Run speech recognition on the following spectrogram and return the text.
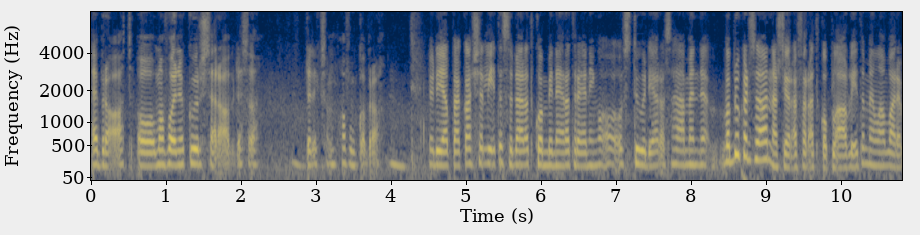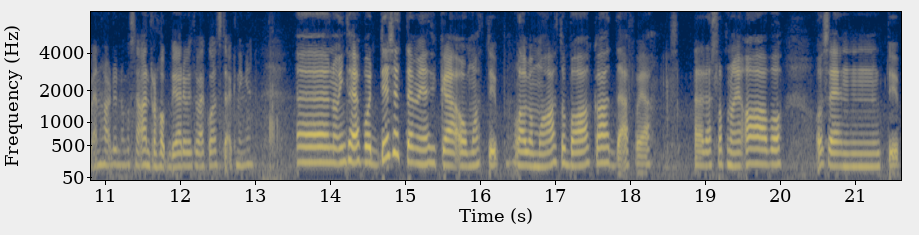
är bra att, och man får ju kurser av det så det liksom har funkat bra. Mm. Ja, det hjälper kanske lite sådär att kombinera träning och, och, studier och så här men vad brukar du så annars göra för att koppla av lite mellan varven? Har du några andra hobbyer utöver konstökningen? Uh, no, inte jag på det sättet men jag tycker om att typ laga mat och baka, där får jag, där slappnar jag av och, och sen typ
